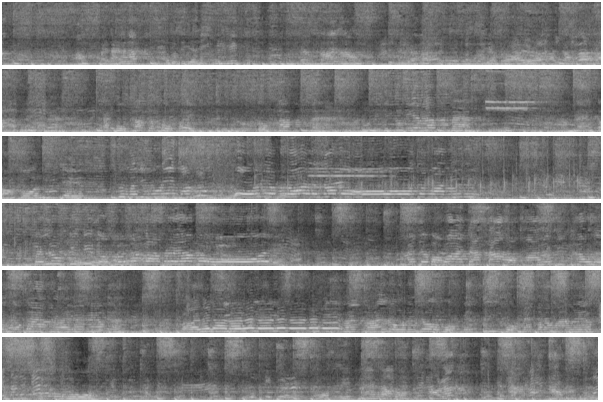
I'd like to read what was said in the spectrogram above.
เอาไปไหนแล้วครับปกติจะดีฟรีคิกด้านซ้ายเอานี่ครับโอ้โหเรียบร้อยอาจารย์ตาครับแม่ตะกุกครับตะกุกเอ้ยตุกครับแม่ดูฟรีคิกลูกนี้นะครับแม่กำแพงสองคนเจ็ดซึ่งมายิงลูกนี้บอลพุ่งโอ้เรียบร้อย ที่จบสวยงดงามเลยครับโอ้ยอาจจะบอกว่าอาจารย์ตาออกมาแล้วยิงเข้าเลยจะว่าใครนะครับเนี่ยได้เลยได้เลยได้เลยได้เลยได้เลยคล้ายโรนัลโดบวกเมสซี่บวกแม็กปานามาเลยครับโอ้โหบวกติดนะครับผมเอาแล้วเอา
